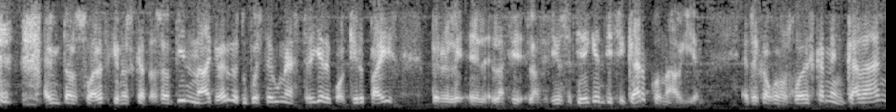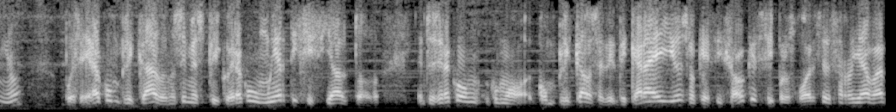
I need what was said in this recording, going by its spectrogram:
hay un tal Suárez que no es catalán. No tiene nada que ver, que tú puedes ser una estrella de cualquier país, pero la, afición se tiene que identificar con alguien. Entonces, cuando los jugadores cambian cada año, pues era complicado, no sé si me explico, era como muy artificial todo. Entonces era como, complicado, o sea, de, cara a ellos, lo que decís, algo que sí, pero los jugadores se desarrollaban,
